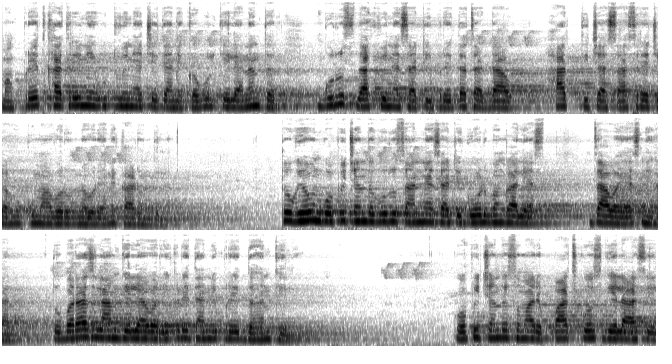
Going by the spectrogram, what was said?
मग प्रेत खात्रीने उठविण्याचे त्याने कबूल केल्यानंतर गुरुस दाखविण्यासाठी प्रेताचा डाव हात तिच्या सासऱ्याच्या हुकुमावरून नवऱ्याने काढून दिला. तो घेऊन गोपीचंद गुरुस आणण्यासाठी गोड बंगाल्यास जावयास निघाला. तो बराच लांब गेल्यावर इकडे त्यांनी प्रेत दहन केले. गोपीचंद सुमारे पाच कोस गेला असेल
